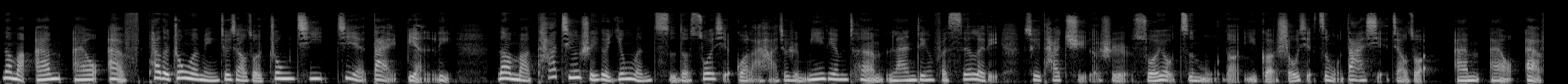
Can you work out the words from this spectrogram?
那么 MLF 它的中文名就叫做中期借贷便利。那么它其实是一个英文词的缩写过来哈，就是 Medium Term landing Facility，所以它取的是所有字母的一个手写字母大写，叫做 MLF。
